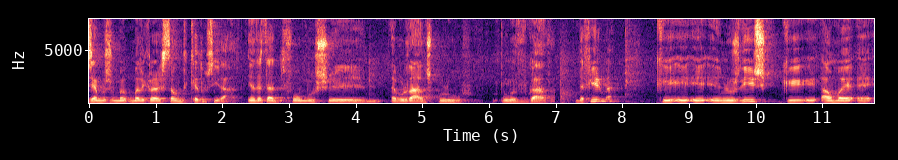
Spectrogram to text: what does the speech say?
fizemos uma, uma declaração de caducidade. Entretanto, fomos eh, abordados pelo, pelo advogado da firma, que eh, eh nos diz que há uma eh,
